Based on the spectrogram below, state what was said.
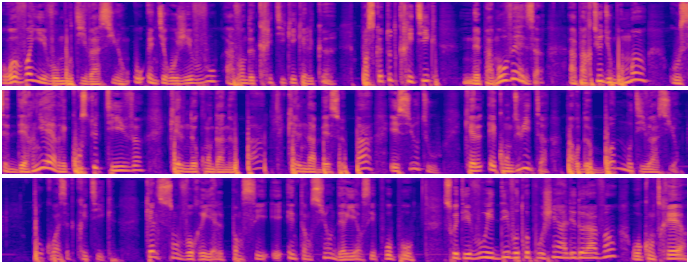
revoyez vos motivations ou interrogez-vous avant de critiquer quelqu'un. Parce que toute critique n'est pas mauvaise à partir du moment où cette dernière est constructive, qu'elle ne condamne pas, qu'elle n'abaisse pas et surtout qu'elle est conduite par de bonnes motivations. Pourquoi cette critique? Quelles sont vos réelles pensées et intentions derrière ces propos? Souhaitez-vous aider votre prochain à aller de l'avant ou au contraire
